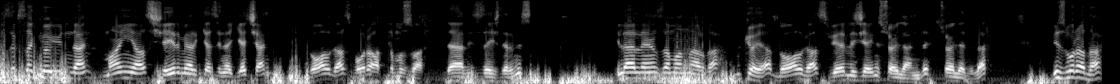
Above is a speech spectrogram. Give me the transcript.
Kızıksa köyünden Manyas şehir merkezine geçen doğalgaz boru hattımız var değerli izleyicilerimiz. İlerleyen zamanlarda bu köye doğalgaz verileceğini söylendi, söylediler. Biz burada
